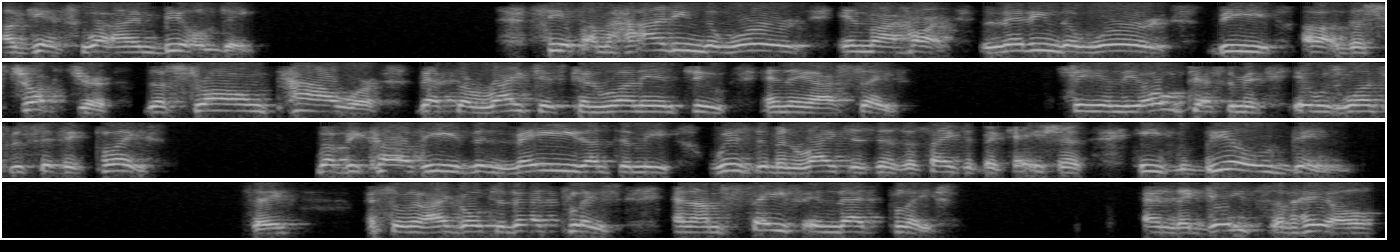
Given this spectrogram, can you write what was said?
against what I'm building. See, if I'm hiding the word in my heart, letting the word be uh, the structure, the strong tower that the righteous can run into and they are safe. See, in the Old Testament, it was one specific place. But because he's been made unto me wisdom and righteousness and sanctification, he's building See? And so then I go to that place and I'm safe in that place. And the gates of hell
